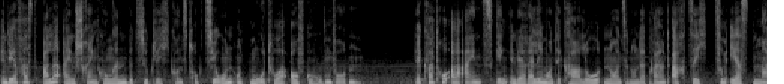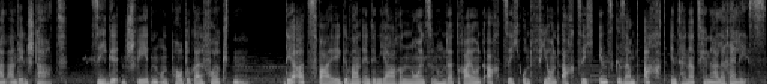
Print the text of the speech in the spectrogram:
in der fast alle Einschränkungen bezüglich Konstruktion und Motor aufgehoben wurden. Der Quattro A1 ging in der Rallye Monte Carlo 1983 zum ersten Mal an den Start. Siege in Schweden und Portugal folgten. Der A2 gewann in den Jahren 1983 und 84 insgesamt acht internationale Rallyes.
